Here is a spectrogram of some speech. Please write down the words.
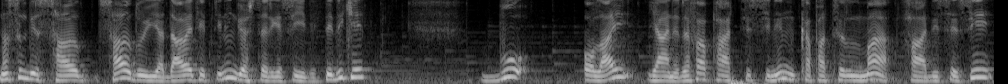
nasıl bir sağ, sağduyuya davet ettiğinin göstergesiydi. Dedi ki bu olay yani Refah Partisi'nin kapatılma hadisesi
